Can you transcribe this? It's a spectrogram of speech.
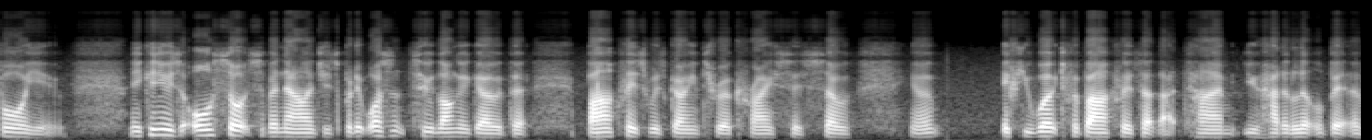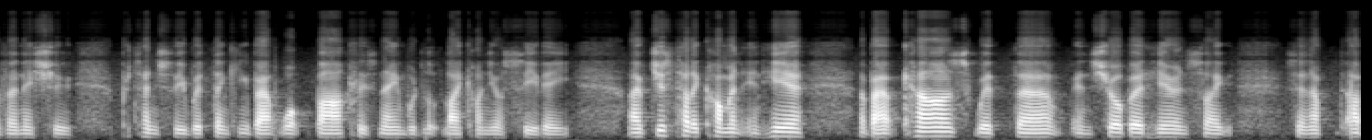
for you. And you can use all sorts of analogies, but it wasn't too long ago that Barclays was going through a crisis. So, you know, if you worked for Barclays at that time, you had a little bit of an issue potentially with thinking about what Barclays name would look like on your CV. I've just had a comment in here about cars with uh, in Shorebird here, and it's like saying I've, I've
